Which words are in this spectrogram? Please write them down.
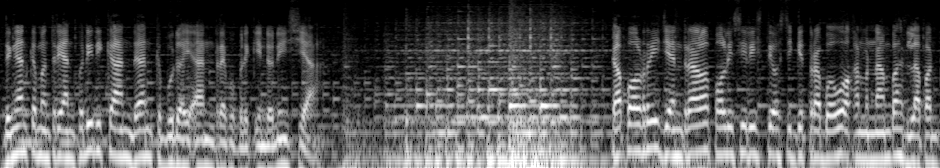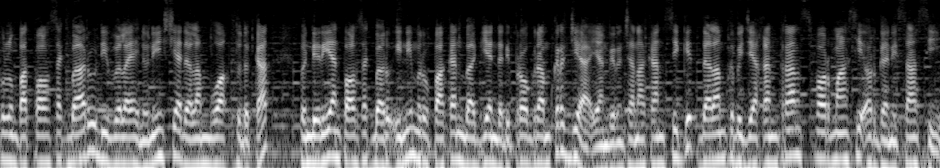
dengan Kementerian Pendidikan dan Kebudayaan Republik Indonesia. Kapolri Jenderal Polisi Listio Sigit Prabowo akan menambah 84 polsek baru di wilayah Indonesia dalam waktu dekat. Pendirian polsek baru ini merupakan bagian dari program kerja yang direncanakan Sigit dalam kebijakan transformasi organisasi.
